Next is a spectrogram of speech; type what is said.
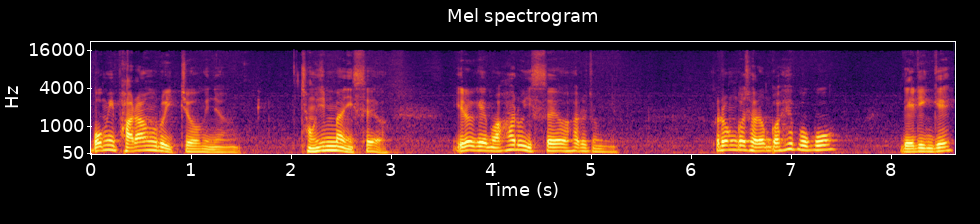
몸이 바람으로 있죠. 그냥 정신만 있어요. 이렇게 뭐 하루 있어요. 하루 종일. 그런 거 저런 거 해보고 내린 게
